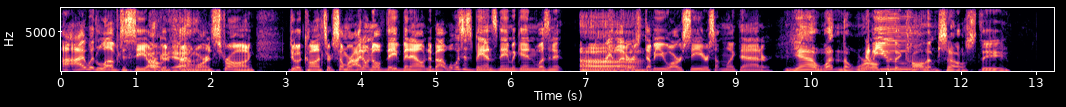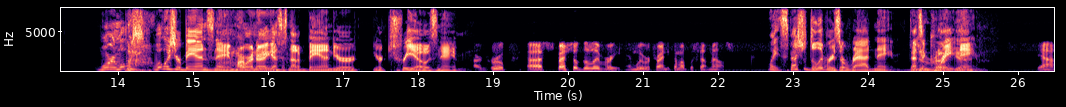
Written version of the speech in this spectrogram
I, I would love to see our Oh, good yeah. friend Warren Strong do a concert somewhere. I don't know if they've been out and about. What was his band's name again? Wasn't it three Uh, letters, WRC or something like that? Or Yeah, what in the world did they call W- themselves? The Warren, what was what was your band's name? Warren, I Harmony- guess it's not a band. Your your trio's name. our group, uh, special delivery, and we were trying to come up with something else. Wait, Special Delivery is a rad name. That's a It's really great good. name. Yeah,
